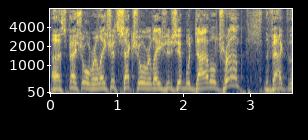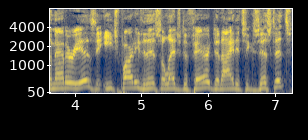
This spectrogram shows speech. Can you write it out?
uh, special relation, sexual relationship with Donald Trump. The fact of the matter is that each party to this alleged affair denied its existence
